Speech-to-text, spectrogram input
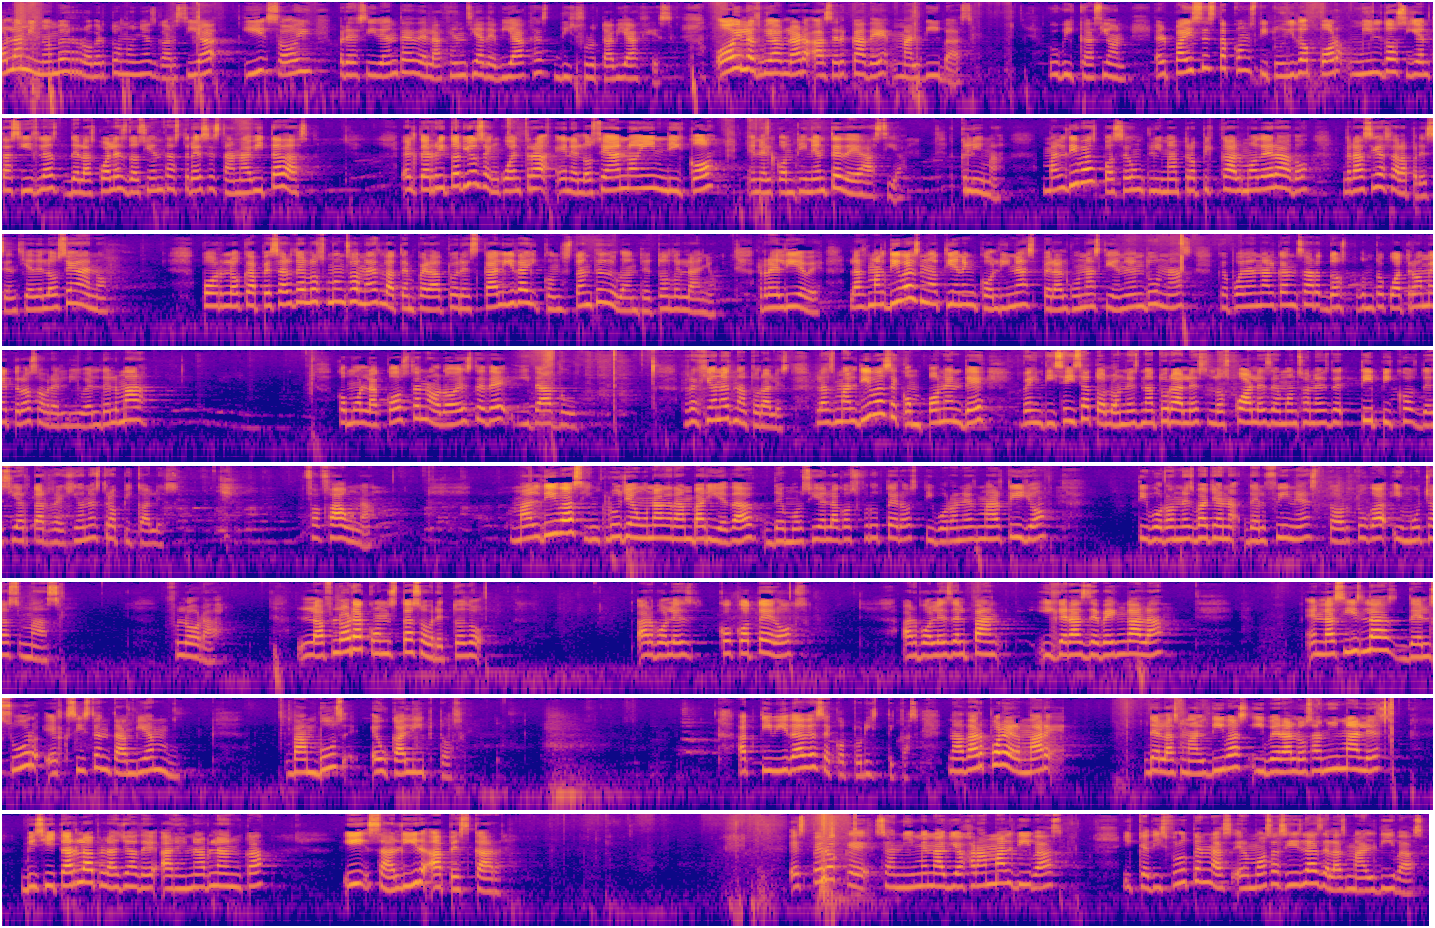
Hola, mi nombre es Roberto Núñez García y soy presidente de la agencia de viajes Disfruta Viajes. Hoy les voy a hablar acerca de Maldivas. Ubicación. El país está constituido por 1.200 islas, de las cuales 203 están habitadas. El territorio se encuentra en el Océano Índico, en el continente de Asia. Clima. Maldivas posee un clima tropical moderado gracias a la presencia del océano, por lo que a pesar de los monzones la temperatura es cálida y constante durante todo el año. Relieve. Las Maldivas no tienen colinas, pero algunas tienen dunas que pueden alcanzar 2.4 metros sobre el nivel del mar, como la costa noroeste de Idadu. Regiones naturales. Las Maldivas se componen de 26 atolones naturales, los cuales de monzones típicos de ciertas regiones tropicales. Fauna. Maldivas incluye una gran variedad de murciélagos fruteros, tiburones martillo, tiburones ballena, delfines, tortuga y muchas más. Flora. La flora consta sobre todo árboles cocoteros, árboles del pan, higueras de Bengala. En las islas del sur existen también bambús eucaliptos. Actividades ecoturísticas. Nadar por el mar de las Maldivas y ver a los animales. Visitar la playa de Arena Blanca y salir a pescar. Espero que se animen a viajar a Maldivas y que disfruten las hermosas islas de las Maldivas.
